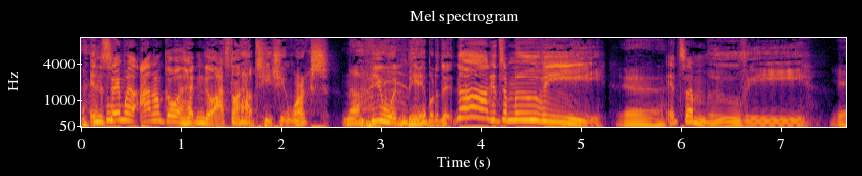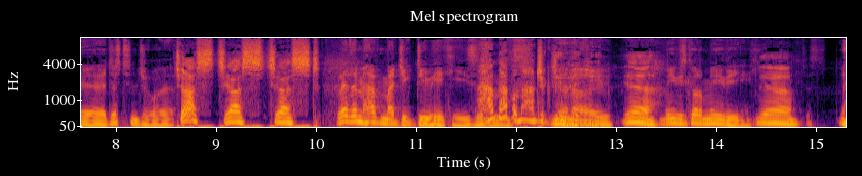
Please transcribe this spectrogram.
In the same way, I don't go ahead and go, that's not how teaching works. No. You wouldn't be able to do No, it's a movie. yeah. It's a movie. Yeah, just enjoy it. Just, just, just. Let them have magic doohickeys. and- Have- have a magic doohickey. Yeah. Movie's got a movie. Yeah.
